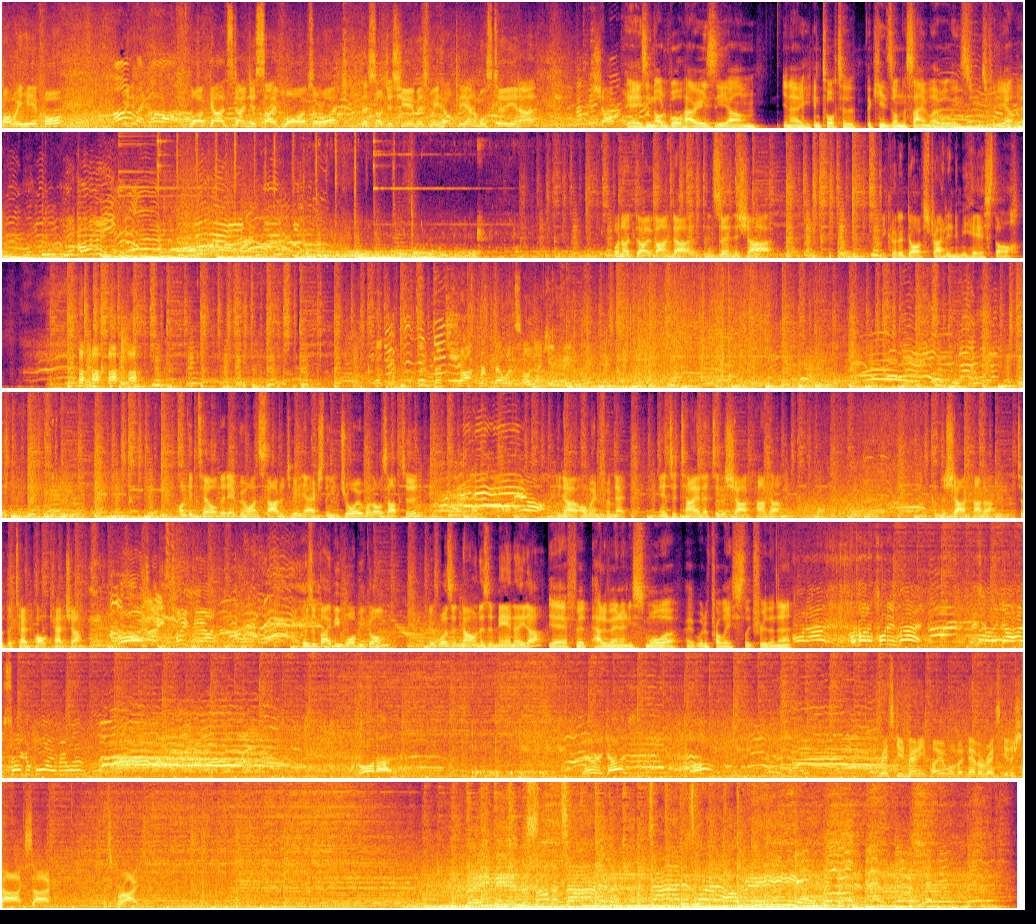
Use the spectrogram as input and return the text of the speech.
what we're here for. Oh my god. Lifeguards don't just save lives, all right? That's not just humans. We help the animals too, you know. The shark. Yeah, he's a notable Harries. He, um, you know, he can talk to the kids on the same level. He's, he's pretty out there. When I dove under and seen the shark, he could have dived straight into my hairstyle. That- that's shark repellent, so I don't get bit. I could tell that everyone started to actually enjoy what I was up to. You know, I went from that entertainer to the shark hunter, from the shark hunter to the tadpole catcher. Oh, he's got his teeth out! There's a baby wobbegong. It wasn't known as a man eater. Yeah, if it had been any smaller, it would have probably slipped through the net. Oh no! We've got to put him back. No. He's got to go home. Say goodbye, everyone. Righto. There he goes. Oh. Rescued many people, but never rescued a shark, so that's great.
